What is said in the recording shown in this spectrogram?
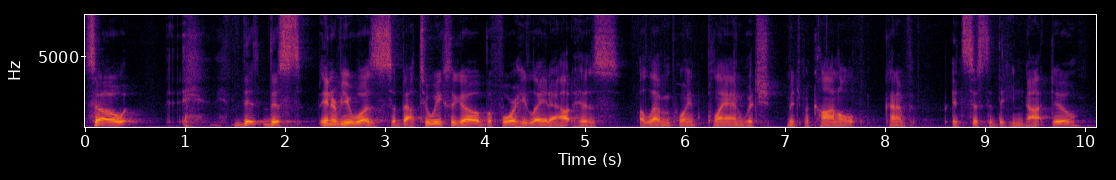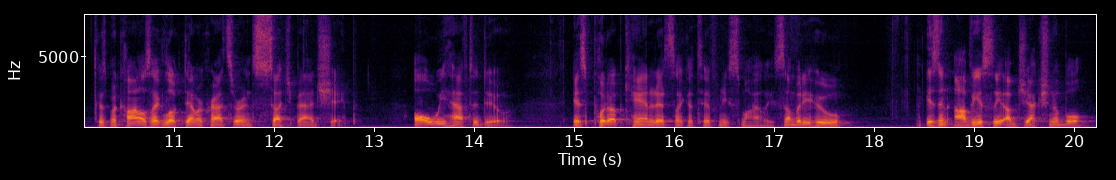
So, this, this interview was about two weeks ago before he laid out his 11 point plan, which Mitch McConnell kind of insisted that he not do. Because McConnell's like, look, Democrats are in such bad shape. All we have to do is put up candidates like a Tiffany Smiley, somebody who isn't obviously objectionable,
